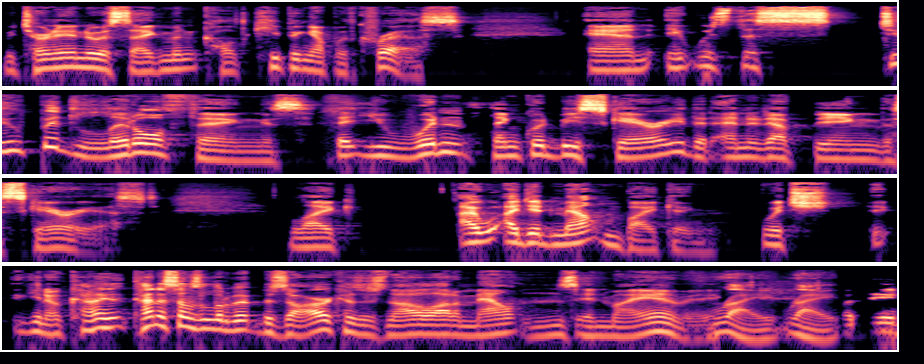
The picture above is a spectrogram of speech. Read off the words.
We turned it into a segment called Keeping Up with Chris. And it was the stupid little things that you wouldn't think would be scary that ended up being the scariest. Like I, I did mountain biking, which eh, you know kind of, kind of sounds a little bit bizarre because there's not a lot of mountains in Miami. Right, right. But they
